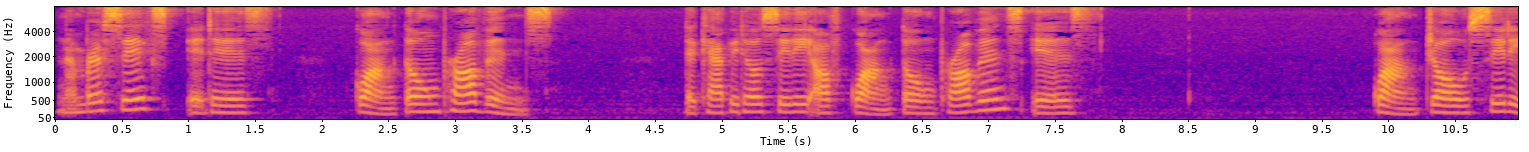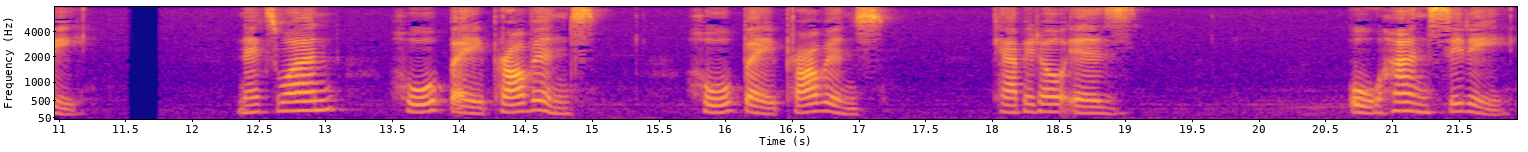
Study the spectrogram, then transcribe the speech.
Number six, it is Guangdong Province. The capital city of Guangdong Province is Guangzhou City. Next one, Hubei Province. Hubei Province. Capital is Wuhan City.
